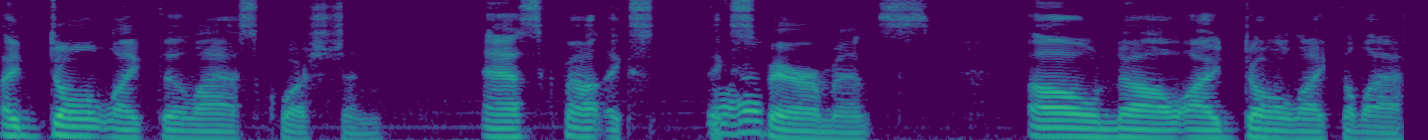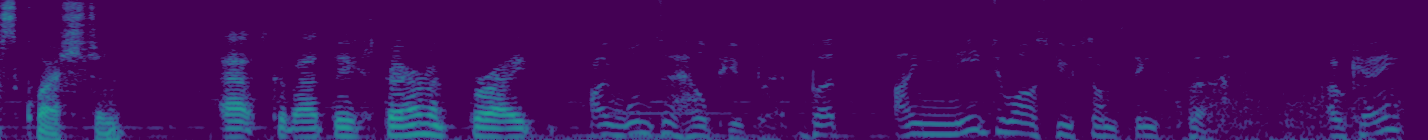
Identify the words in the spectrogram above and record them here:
I don't like the last question. Ask about ex- Go ahead. experiments. Oh no, I don't like the last question. Ask about the experiments, Bright. I want to help you, Gleb, but I need to ask you something first, okay?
